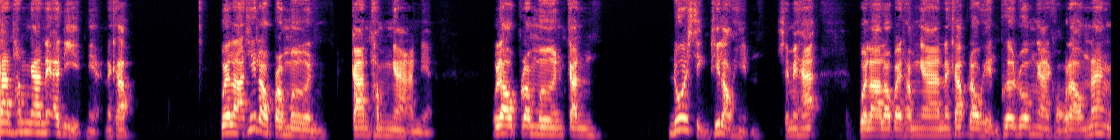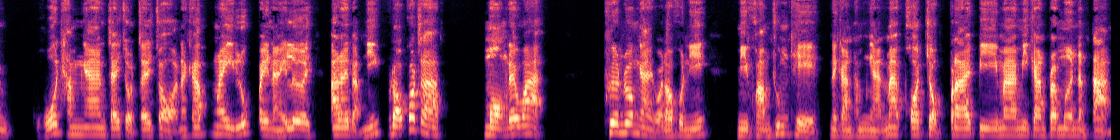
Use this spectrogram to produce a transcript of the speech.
การทำงานในอดีตเนี่ยนะครับ เวลาที่เราประเมินการทำงานเนี่ย เราประเมินกันด้วยสิ่งที่เราเห็นใช่ไหมฮะเวลาเราไปทำงานนะครับ เราเห็นเพื่อนร่วมงานของเรานั่งโอ้โหทำงานใจจดใจจ่อนะครับ ไม่ลุกไปไหนเลย อะไรแบบนี้เราก็จะมองได้ว่า เพื่อนร่วมงานของเราคนนี้มีความทุ่มเทในการทำงานมาก พอจบปลายปีมามีการประเมินต่าง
